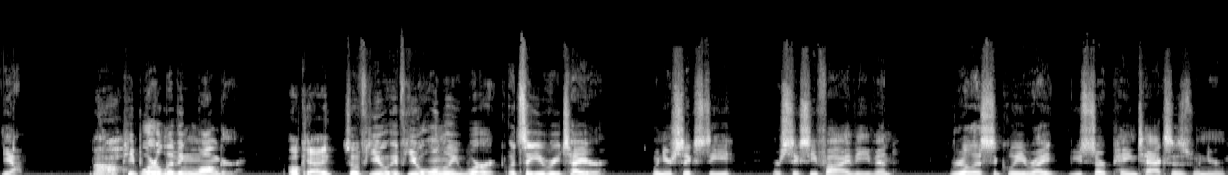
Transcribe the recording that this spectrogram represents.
Yeah. Oh, People are living longer. okay. So if you if you only work, let's say you retire when you're 60 or 65 even, realistically, right? You start paying taxes when you're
